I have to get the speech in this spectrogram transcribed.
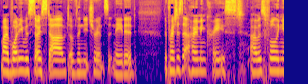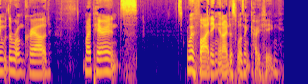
My body was so starved of the nutrients it needed. The pressures at home increased. I was falling in with the wrong crowd. My parents were fighting, and I just wasn't coping.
